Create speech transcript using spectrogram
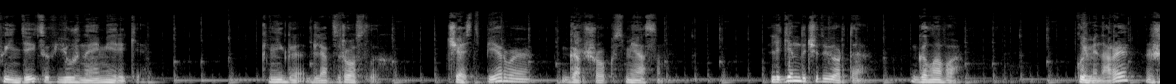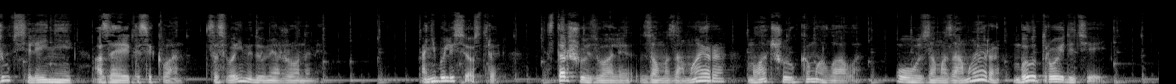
Мифы индейцев Южной Америки. Книга для взрослых. Часть первая. Горшок с мясом. Легенда четвертая. Голова. Куйминаре жил в селении Азаэрикасекван со своими двумя женами. Они были сестры. Старшую звали Зомазамайра, младшую Камалала. У Замазамайра было трое детей.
